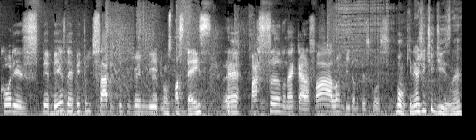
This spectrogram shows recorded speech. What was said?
cores bebês, de repente um sabre duplo vermelho. Uns pastéis. É, passando, né, cara? Só a lambida no pescoço. Bom, que nem a gente diz, né?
